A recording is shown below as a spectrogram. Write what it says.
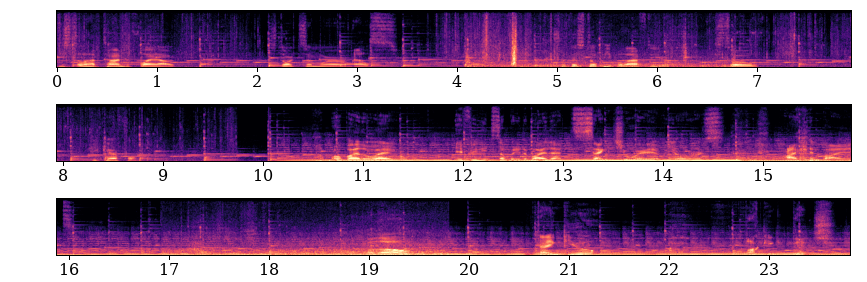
You still have time to fly out, start somewhere else. But there's still people after you, so be careful. Oh, by the way, if you need somebody to buy that sanctuary of yours, I can buy it. Hello? Thank you? Fucking bitch.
